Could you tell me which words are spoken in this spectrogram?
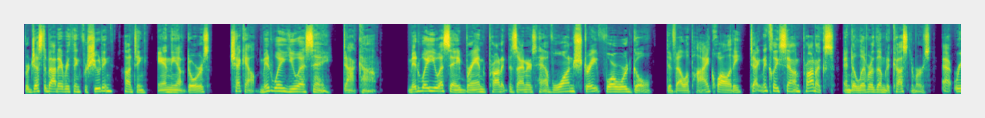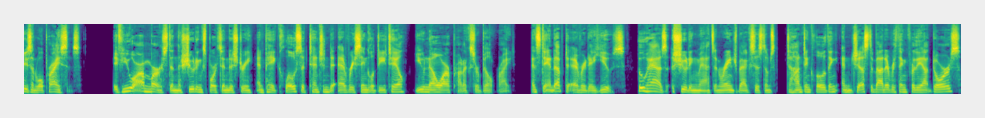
For just about everything for shooting, hunting, and the outdoors, check out MidwayUSA.com. Midway USA brand product designers have one straightforward goal develop high quality, technically sound products and deliver them to customers at reasonable prices. If you are immersed in the shooting sports industry and pay close attention to every single detail, you know our products are built right and stand up to everyday use. Who has shooting mats and range bag systems to hunting clothing and just about everything for the outdoors?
